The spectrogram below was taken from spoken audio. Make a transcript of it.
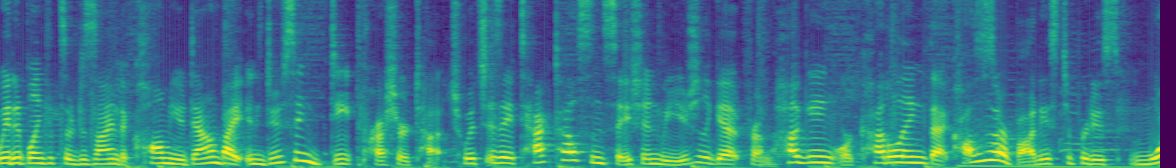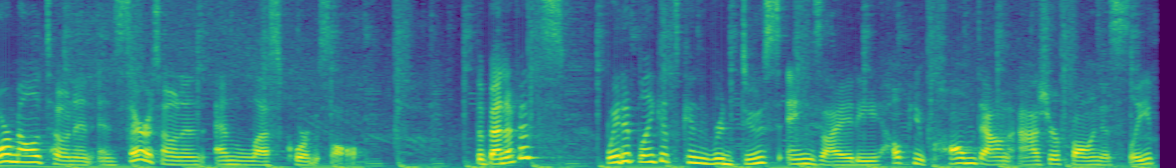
Weighted blankets are designed to calm you down by inducing deep pressure touch, which is a tactile sensation we usually get from hugging or cuddling that causes our bodies to produce more melatonin and serotonin and less cortisol. The benefits? Weighted blankets can reduce anxiety, help you calm down as you're falling asleep,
